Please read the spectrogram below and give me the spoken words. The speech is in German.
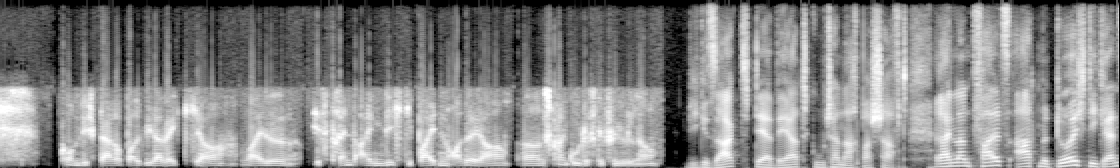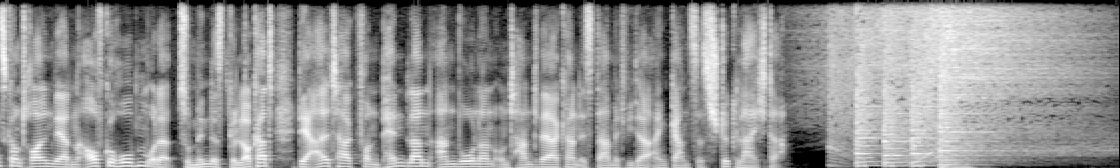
kommt die Sperre bald wieder weg, ja, weil es trennt eigentlich die beiden Orte, ja. Das äh, ist kein gutes Gefühl, ja. Wie gesagt, der Wert guter Nachbarschaft. Rheinland-Pfalz atmet durch, die Grenzkontrollen werden aufgehoben oder zumindest gelockert. Der Alltag von Pendlern, Anwohnern und Handwerkern ist damit wieder ein ganzes Stück leichter.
